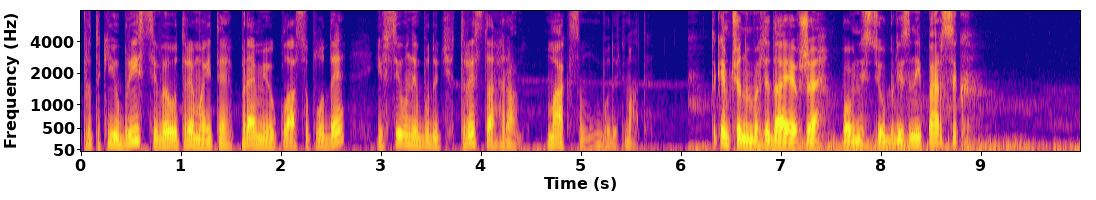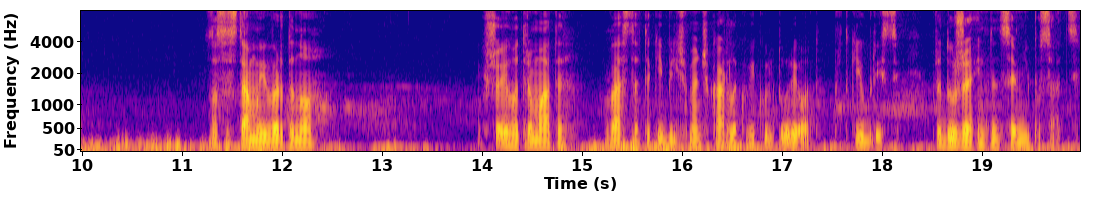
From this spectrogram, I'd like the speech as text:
при такій обрізці ви отримаєте премію класу плоди, і всі вони будуть 300 грам, максимум будуть мати. Таким чином виглядає вже повністю обрізаний персик за системою вертино. Якщо його тримати, вести в такій більш-менш карликовій культурі, от, при такій обрізці, при дуже інтенсивній посадці.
